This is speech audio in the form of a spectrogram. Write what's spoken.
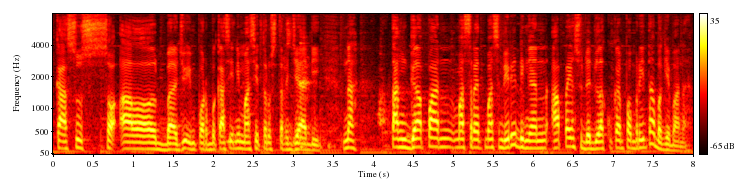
kasus soal baju impor bekas ini masih terus terjadi. Nah, tanggapan Mas Retma sendiri dengan apa yang sudah dilakukan pemerintah bagaimana?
